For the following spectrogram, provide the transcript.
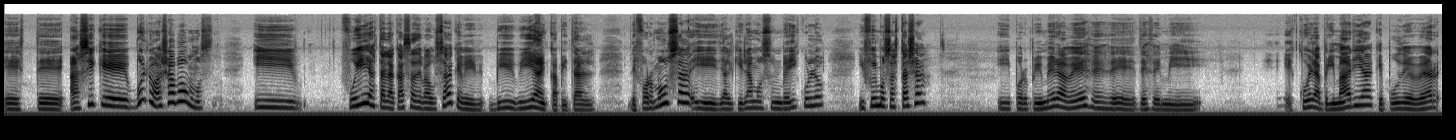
Este, así que, bueno, allá vamos. Y fui hasta la casa de Bausá, que vivía en capital de Formosa, y alquilamos un vehículo y fuimos hasta allá. Y por primera vez desde, desde mi escuela primaria que pude ver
